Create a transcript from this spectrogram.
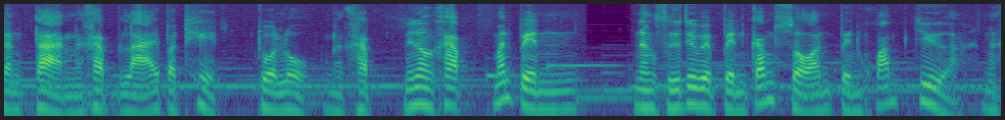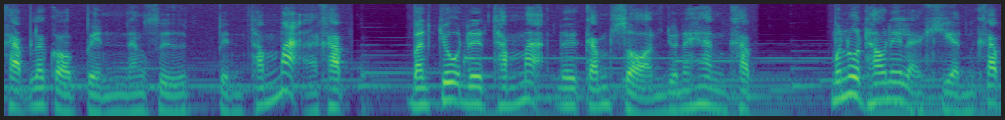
ต่างๆนะครับ หลายประเทศทั่วโลกนะครับพี่น้องครับมันเป็นหนังสือที่เป็นคำสอนเป็นความเชื่อนะครับ แล้วก็เป็นหนังสือเป็นธรรมะนะครับ บรรจุโดยธรรมะโดยคำสอนอยู่ในหันครับ มนุษย์เท่านี่แหละเขียนครับ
